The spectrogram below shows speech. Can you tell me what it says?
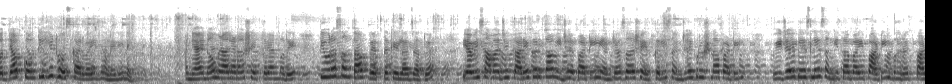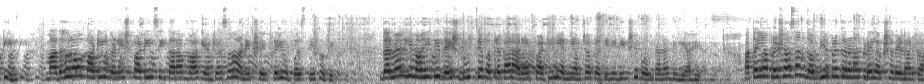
अद्याप कोणतीही ठोस कारवाई झालेली नाही. न्याय न मिळाल्यानं शेतकऱ्यांमध्ये तीव्र संताप व्यक्त केला जातोय. यावेळी सामाजिक कार्यकर्ता विजय पाटील यांच्यासह शेतकरी संजय कृष्णा पाटील विजय देसले संगीताबाई पाटील भरत पाटील माधवराव पाटील गणेश पाटील सीताराम वाघ यांच्यासह अनेक शेतकरी उपस्थित होते. दरम्यान ही माहिती देशदूतचे पत्रकार आर आर पाटील यांनी आमच्या प्रतिनिधींशी बोलताना दिली आहे. आता या प्रशासन गंभीर प्रकरणाकडे लक्ष देणार का?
